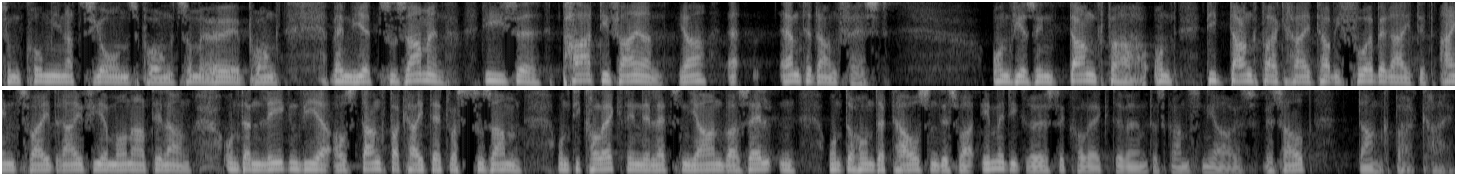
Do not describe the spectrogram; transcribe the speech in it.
zum Kulminationspunkt, zum Höhepunkt, wenn wir zusammen diese Party feiern, ja, Erntedankfest. Und wir sind dankbar. Und die Dankbarkeit habe ich vorbereitet. Ein, zwei, drei, vier Monate lang. Und dann legen wir aus Dankbarkeit etwas zusammen. Und die Kollekte in den letzten Jahren war selten unter 100.000. Es war immer die größte Kollekte während des ganzen Jahres. Weshalb? Dankbarkeit.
